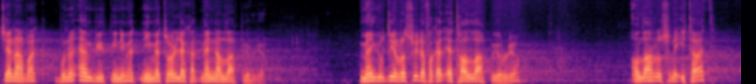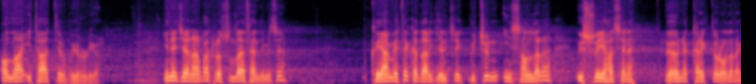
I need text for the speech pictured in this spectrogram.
Cenab-ı Hak bunun en büyük bir nimet nimet olan lekat mennallah buyuruyor. Men yudir Rasûle fakat et Allah buyuruluyor. Allah Resulüne itaat Allah'a itaattir buyuruluyor. Yine Cenab-ı Hak Resulullah Efendimizi kıyamete kadar gelecek bütün insanlara üsve-i hasene ve örnek karakter olarak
